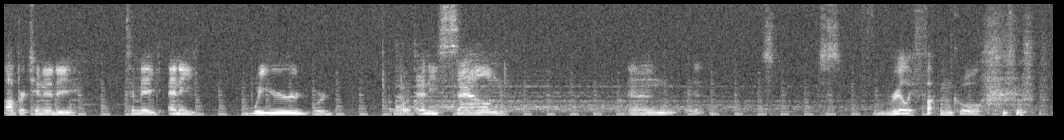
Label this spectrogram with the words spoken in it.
opportunity to make any weird or you know, any sound. And it's just really fucking cool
